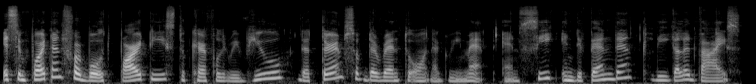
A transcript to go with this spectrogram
It's important for both parties to carefully review the terms of the rent to own agreement and seek independent legal advice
